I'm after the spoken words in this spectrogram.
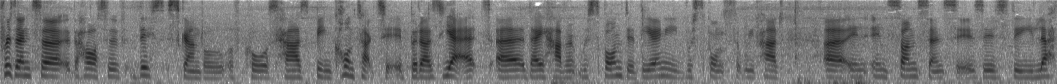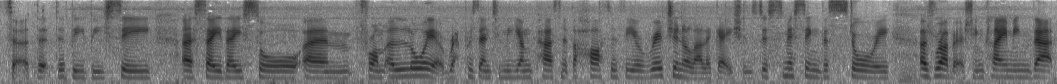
presenter at the heart of this scandal, of course, has been contacted, but as yet uh, they haven't responded. The only response that we've had uh, in, in, some senses is the letter that the BBC uh, say they saw um, from a lawyer representing the young person at the heart of the original allegations, dismissing the story mm. as rubbish and claiming that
